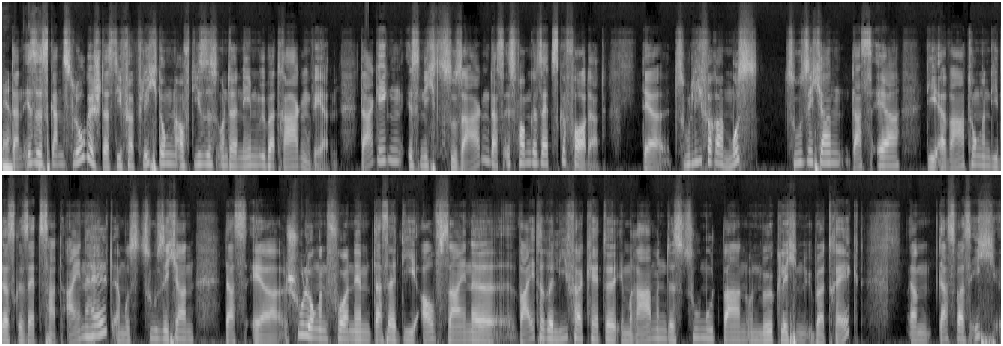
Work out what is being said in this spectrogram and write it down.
ja. dann ist es ganz logisch, dass die Verpflichtungen auf dieses Unternehmen übertragen werden. Dagegen ist nichts zu sagen, das ist vom Gesetz gefordert. Der Zulieferer muss zusichern, dass er die Erwartungen, die das Gesetz hat, einhält. Er muss zusichern, dass er Schulungen vornimmt, dass er die auf seine weitere Lieferkette im Rahmen des Zumutbaren und Möglichen überträgt ähm, das, was ich äh,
